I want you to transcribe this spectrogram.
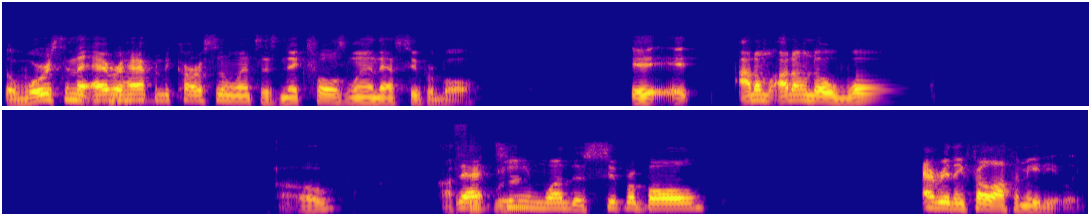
the worst thing that ever happened to Carson Wentz is Nick Foles winning that Super Bowl it, it I don't I don't know what. Uh oh, that team won the Super Bowl. Everything fell off immediately.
